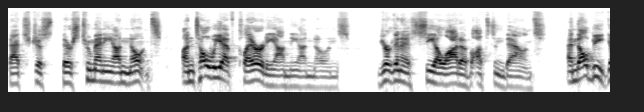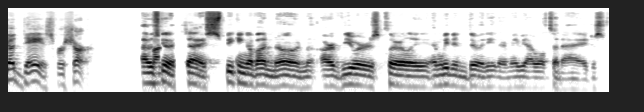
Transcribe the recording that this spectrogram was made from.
That's just, there's too many unknowns. Until we have clarity on the unknowns, you're going to see a lot of ups and downs, and there'll be good days for sure. I was going to say, speaking of unknown, our viewers clearly, and we didn't do it either. Maybe I will today, just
